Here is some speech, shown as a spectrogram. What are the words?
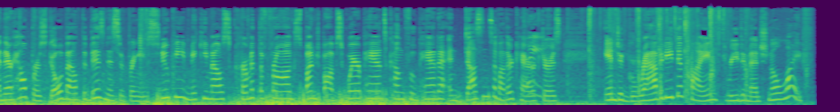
and their helpers go about the business of bringing Snoopy, Mickey Mouse, Kermit the Frog, SpongeBob SquarePants, Kung Fu Panda, and dozens of other characters into gravity defying three dimensional life.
